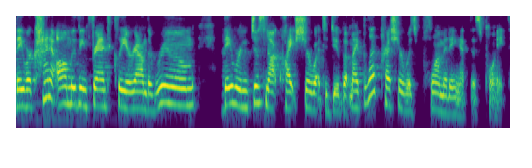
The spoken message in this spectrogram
They were kind of all moving frantically around the room. They were just not quite sure what to do, but my blood pressure was plummeting at this point.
